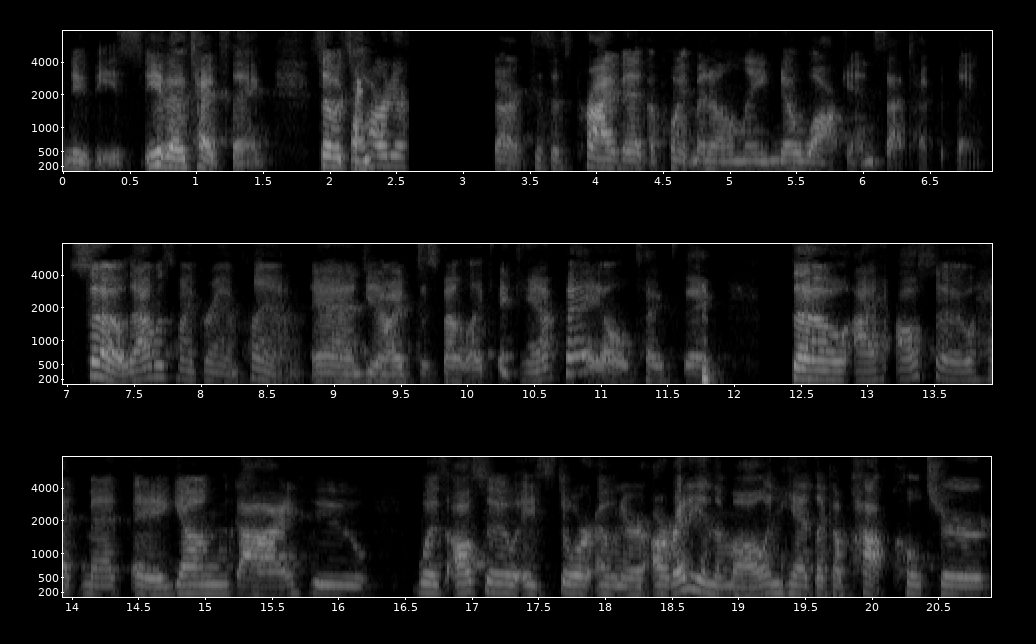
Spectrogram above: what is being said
newbies you know type thing. So it's okay. harder start because it's private appointment only no walk-ins that type of thing. So that was my grand plan. And you know i just felt like it can't fail type thing so i also had met a young guy who was also a store owner already in the mall and he had like a pop culture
